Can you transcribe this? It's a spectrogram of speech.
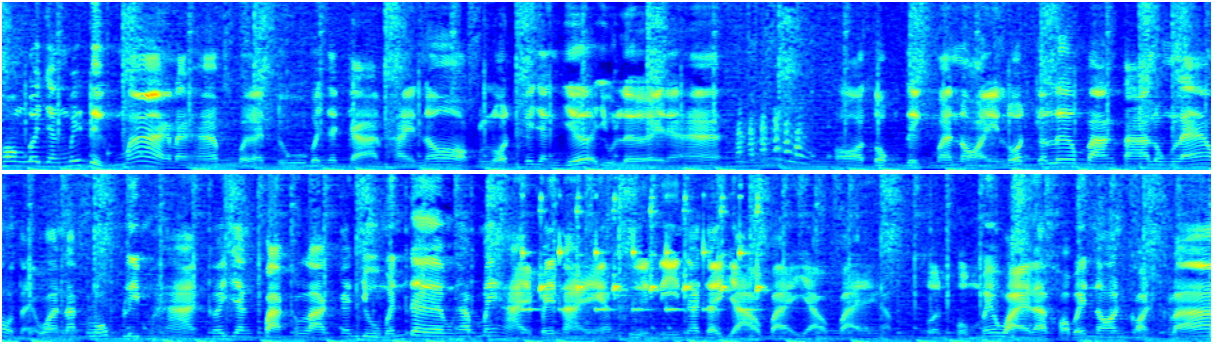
ห้องก็ยังไม่ดึกมากนะครับ เปิดดูบรรยากาศภายนอก รถก็ยังเยอะอยู่เลยนะฮะ พอตกดึกมาหน่อย รถก็เริ่มบางตาลงแล้ว แต่ว่านักรบริมหาดก็ยังปักหลักกันอยู่เหมือนเดิมครับ ไม่หายไปไหนคืนนี้น่าจะยาวไปยาวไปครับ ส่วนผมไม่ไหวแล้วขอไปนอนก่อนครั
